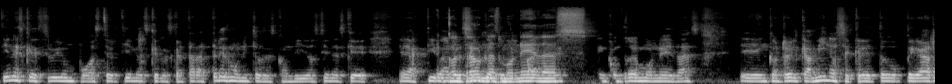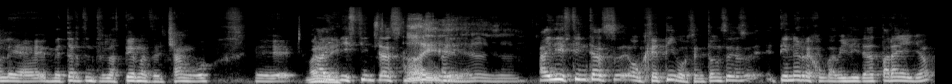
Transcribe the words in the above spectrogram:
tienes que destruir un póster, tienes que rescatar a tres monitos escondidos, tienes que eh, activar Encontrar unas monedas. encontrar monedas, eh, encontrar el camino secreto, pegarle, eh, meterte entre las piernas del chango. Eh, hay distintas... Ay, hay- hay distintos objetivos, entonces tiene rejugabilidad para ello.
